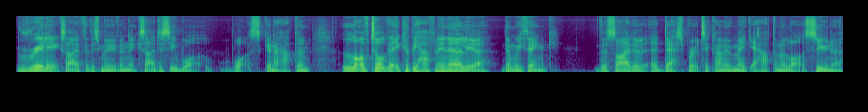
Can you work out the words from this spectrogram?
really excited for this move and excited to see what what's going to happen. A lot of talk that it could be happening earlier than we think. The side are, are desperate to kind of make it happen a lot sooner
